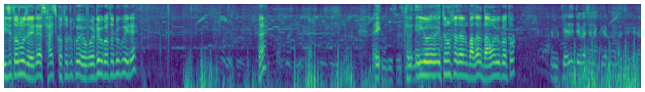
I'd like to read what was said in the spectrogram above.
এই যে তরমুজ এটা সাইজ কতটুকু? ওইটা কতটুকু এটা? হ্যাঁ? এই তাহলে এই এই তরমুজটা ধরেন বাজারের দাম হবে কত? কেজিতে বেচে না কীরকম বেচে সেটা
